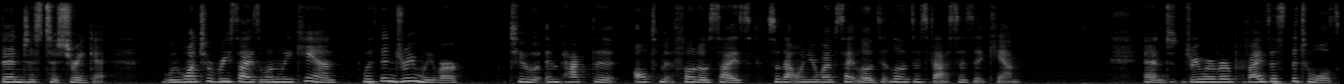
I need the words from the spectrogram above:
than just to shrink it. We want to resize when we can within Dreamweaver to impact the ultimate photo size so that when your website loads, it loads as fast as it can. And Dreamweaver provides us the tools.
